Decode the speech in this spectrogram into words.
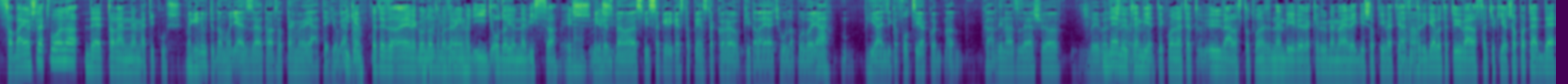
szabályos lett volna, de talán nem etikus. Meg én úgy tudom, hogy ezzel tartották meg a játékjogát. Igen, tehát ez, erre gondoltam az elején, hogy így oda jönne vissza. És, Miközben, és... ha ezt visszakérik ezt a pénzt, akkor kitalálja egy hónap múlva, hogy á, hiányzik a foci, akkor a Cardinals az első a Waiver nem, ők nem vihették volna, tehát ő választott volna, ez nem waiverre kerül, mert már eléggé sok évet játszott Aha. a ligában, tehát ő választhatja ki a csapatát, de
